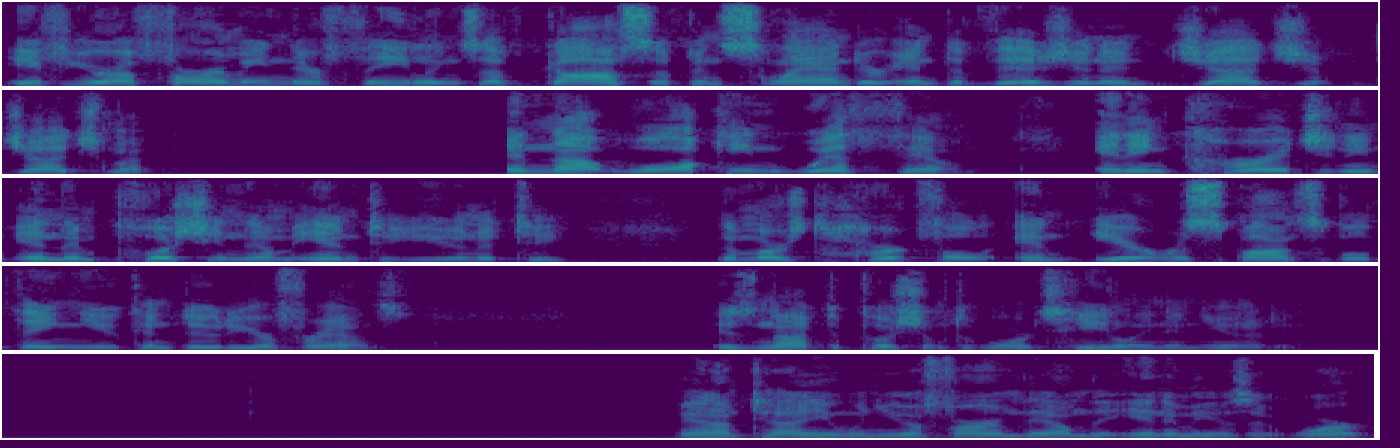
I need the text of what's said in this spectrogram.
if you're affirming their feelings of gossip and slander and division and judge, judgment and not walking with them and encouraging them and then pushing them into unity. The most hurtful and irresponsible thing you can do to your friends is not to push them towards healing and unity. Man, I'm telling you, when you affirm them, the enemy is at work.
